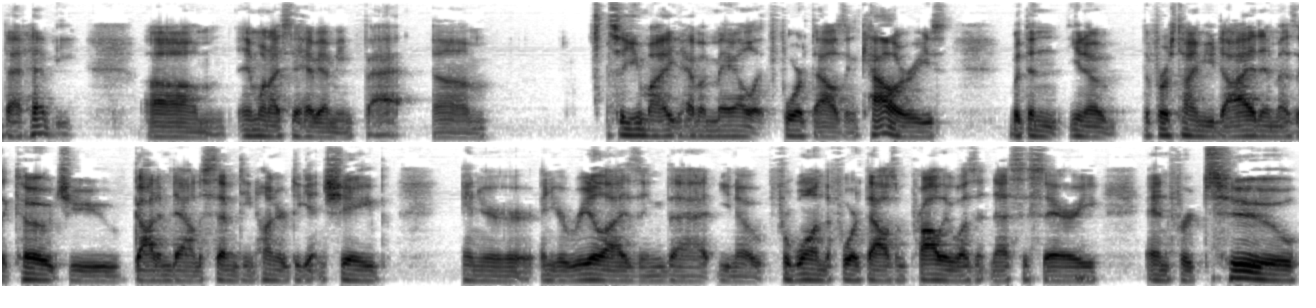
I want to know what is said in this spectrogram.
that heavy. Um, and when I say heavy, I mean fat. Um, so you might have a male at 4,000 calories, but then you know the first time you diet him as a coach, you got him down to 1700 to get in shape. And you're and you're realizing that you know for one the four thousand probably wasn't necessary, and for two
